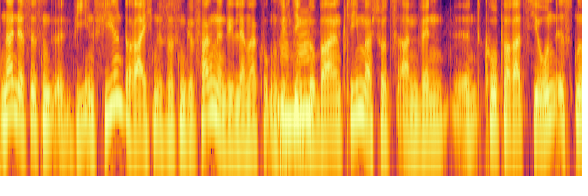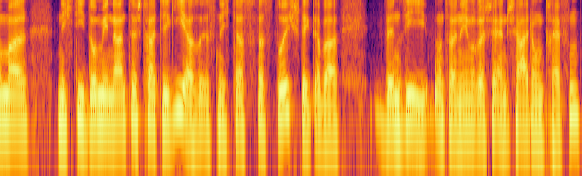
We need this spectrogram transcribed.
Nein, das ist ein, wie in vielen Bereichen ist das ein Gefangenendilemma. Gucken Sie sich Mhm. den globalen Klimaschutz an. Wenn äh, Kooperation ist nun mal nicht die dominante Strategie, also ist nicht das, was durchschlägt. Aber wenn Sie unternehmerische Entscheidungen treffen,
